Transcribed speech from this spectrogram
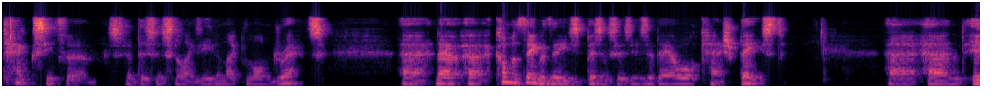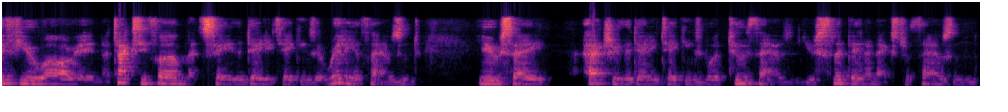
taxi firms, businesses like even like laundrettes. Uh, now, a common thing with these businesses is that they are all cash based. Uh, and if you are in a taxi firm, let's say the daily takings are really a thousand, you say, actually the daily takings were 2,000. You slip in an extra thousand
